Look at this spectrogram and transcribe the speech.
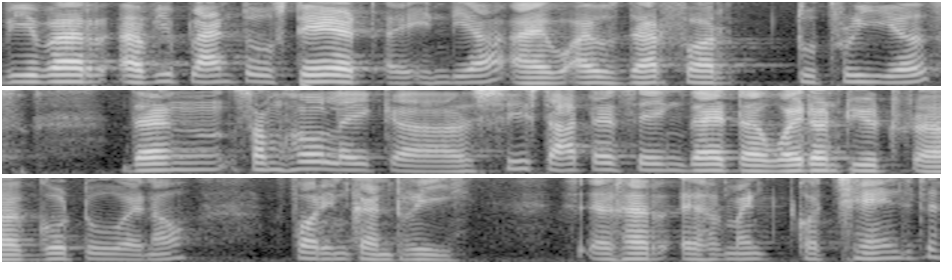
we were, uh, we planned to stay at uh, India. I, I was there for two, three years. Then somehow like uh, she started saying that why don't you go to, you know, foreign country. Her, her mind got changed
